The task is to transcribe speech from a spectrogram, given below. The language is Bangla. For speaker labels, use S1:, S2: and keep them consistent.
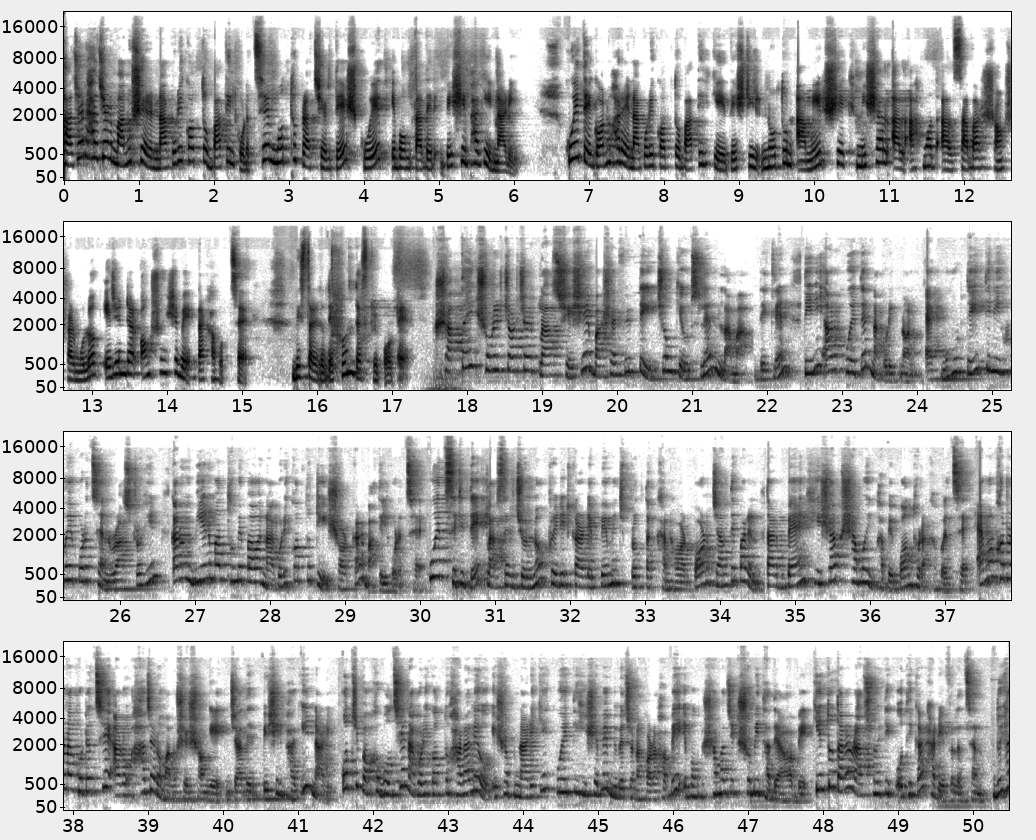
S1: হাজার হাজার মানুষের নাগরিকত্ব বাতিল করেছে মধ্যপ্রাচ্যের দেশ কুয়েত এবং তাদের বেশিরভাগই নারী। কুয়েতে গণহারে নাগরিকত্ব বাতিলকে দেশটির নতুন আমির শেখ মিশাল আল আহমদ আল সাবার সংস্কারমূলক এজেন্ডার অংশ হিসেবে দেখা হচ্ছে। বিস্তারিত দেখুন ডেস্ক রিপোর্টে। সাপ্তাহিক শরীর চর্চার ক্লাস শেষে বাসায় ফিরতেই চমকে উঠলেন লামা। দেখলেন তিনি আর কুয়েতের নাগরিক নন। এক মুহূর্তেই তিনি হয়ে পড়েছেন রাষ্ট্রহীন, কারণ বিয়ের মাধ্যমে পাওয়া নাগরিকত্বটি সরকার বাতিল করেছে। কুয়েত সিটিতে ক্লাসের জন্য ক্রেডিট কার্ডে পেমেন্ট প্রত্যাখ্যান হওয়ার পর জানতে পারেন, তার ব্যাংক হিসাব সাময়িকভাবে বন্ধ রাখা হয়েছে। এমন ঘটনা ঘটেছে আরও হাজারো মানুষের সঙ্গে, যাদের বেশিরভাগই নারী। কর্তৃপক্ষ বলছে, নাগরিকত্ব হারালেও এসব নারীকে কুয়েতি হিসেবে বিবেচনা করা হবে এবং সামাজিক সুবিধা দেওয়া হবে। কিন্তু তারা রাজনৈতিক অধিকার হারিয়ে ফেলেছেন। দুই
